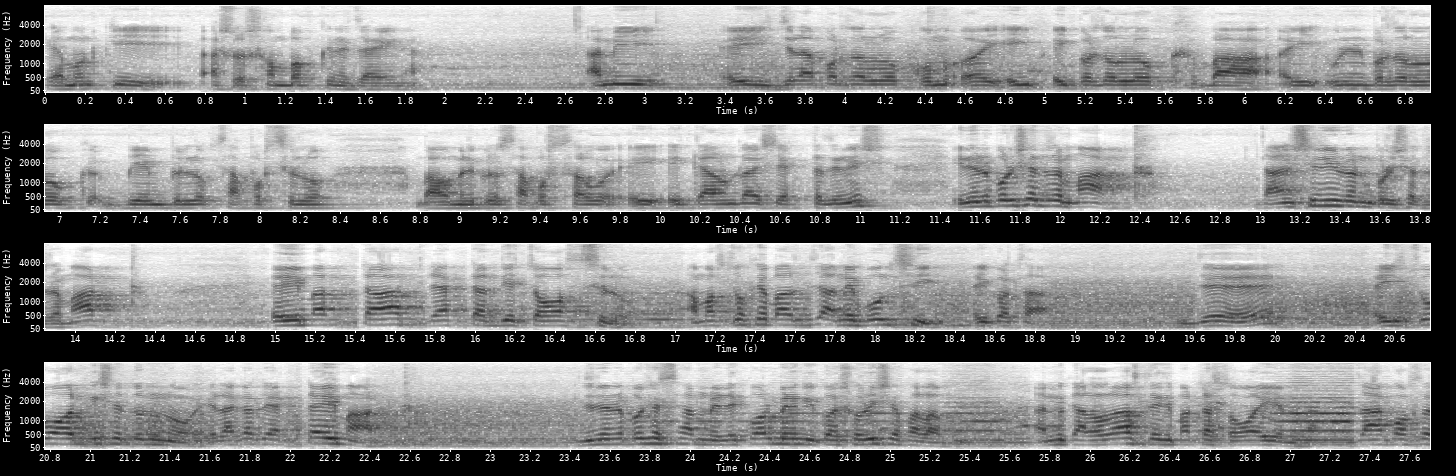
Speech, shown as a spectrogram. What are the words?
এমনকি আসলে সম্ভব কিনা যায় না। আমি এই জেলা পর্যায়ের লোক এই- এই পর্যায়ের লোক বা এই ইউনিয়ন পর্যায়ের লোক বিএনপির লোক সাপোর্ট ছিল বা আওয়ামী লীগের সাপোর্ট ছিল, এই এই কারণটা হচ্ছে একটা জিনিস। ইউনিয়ন পরিষদের মাঠ, দানশিল ইউনিয়ন পরিষদের মাঠ এই মাঠটা ট্র্যাক্টর দিয়ে চওয়াচ্ছিল আমার চোখে বাজছে আমি বলছি এই কথা, যে এই চোয়ার কিসের জন্য? এলাকাতে একটাই মাঠ। দুজনের বসে সামনে রে করবেন কি সরিষা ফালাম। আমি কালো রাস থেকে মাঠটা সবাই না। যা করছে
